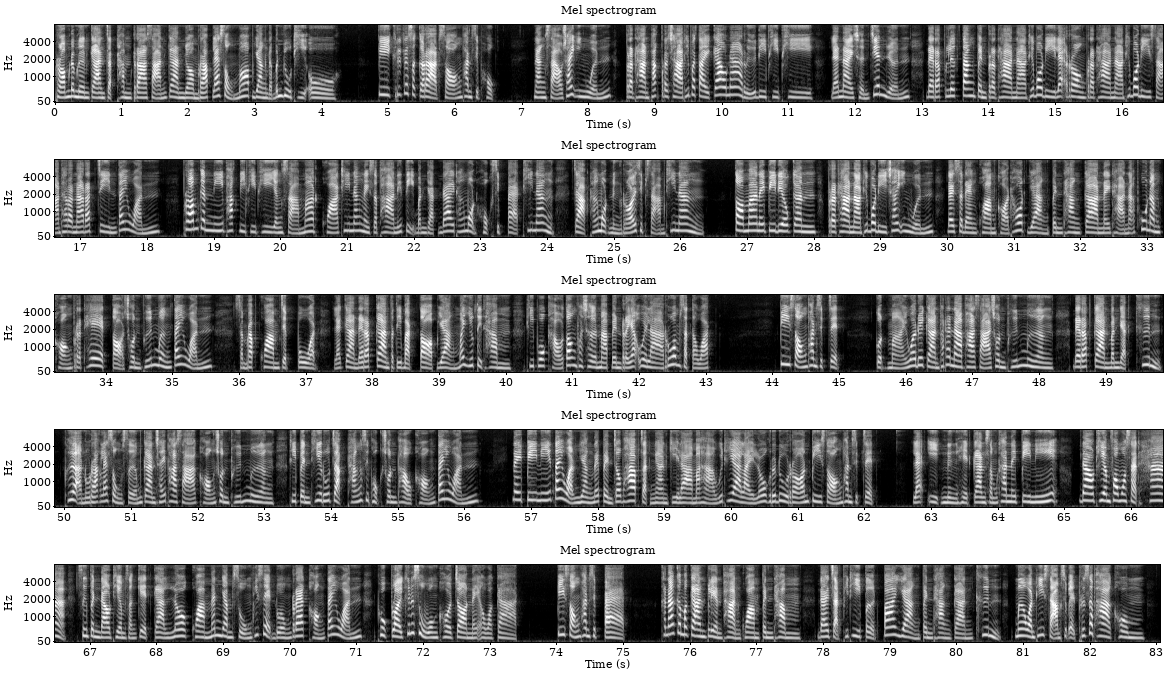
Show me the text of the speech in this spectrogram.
พร้อมดำเนินการจัดทำตราสารการยอมรับและส่งมอบยัง WTO ปีคริสตศักราช 2016 นางสาวไช่อิงเหวินประธานพรรคประชาธิปไตยก้าวหน้าหรือ DPP และนายเฉินเจี้ยนเหรินได้รับเลือกตั้งเป็นประธานาธิบดีและรองประธานาธิบดีสาธารณรัฐจีนไต้หวัน พร้อมกันนี้พรรค DPP ยังสามารถคว้าที่นั่งในสภานิติบัญญัติได้ทั้งหมด 68 ที่นั่ง จากทั้งหมด 113 ที่นั่ง ต่อมาในปีเดียวกัน ประธานาธิบดีไช่อิงเหวินได้แสดงความขอโทษอย่างเป็นทางการในฐานะผู้นำของประเทศต่อชนพื้นเมืองไต้หวันสำหรับความเจ็บปวด และการได้รับการปฏิบัติตอบอย่างไม่ยุติธรรม ที่พวกเขาต้องเผชิญมาเป็นระยะเวลาร่วมศตวรรษ ปี 2017 กฎหมายว่าด้วยการพัฒนาภาษาชนพื้นเมือง ได้รับการบัญญัติขึ้น เพื่ออนุรักษ์และส่งเสริมการใช้ภาษาของชนพื้นเมือง ที่เป็นที่รู้จักทั้ง 16 ชนเผ่าของไต้หวัน ในปีนี้ไต้หวันยังได้เป็นเจ้าภาพจัดงานกีฬามหาวิทยาลัยโลกฤดูร้อนปี 2017 และอีกหนึ่งเหตุการณ์สำคัญในปีนี้ ดาวเทียมฟอร์โมซัต5ซึ่งเป็นดาวเทียมสังเกตการณ์โลกความแม่นยำสูงพิเศษดวงแรกของไต้หวัน ถูกปล่อยขึ้นสู่วงโคจรในอวกาศ ปี 2018 คณะกรรมการเปลี่ยนผ่านความเป็นธรรม ได้จัดพิธีเปิดป้ายอย่างเป็นทางการขึ้น เมื่อวันที่ 31 พฤษภาคม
